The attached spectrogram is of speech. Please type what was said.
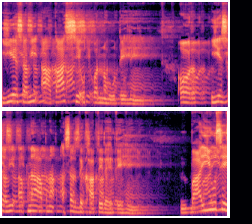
ये सभी आकाश से उत्पन्न होते हैं और ये सभी अपना अपना असर दिखाते रहते हैं। वायु से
